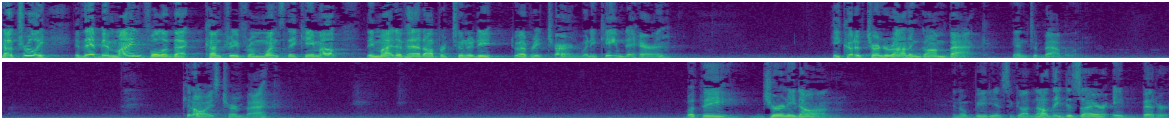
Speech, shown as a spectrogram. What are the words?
Now, truly, if they had been mindful of that country from whence they came out, they might have had opportunity to have returned. When he came to Haran, he could have turned around and gone back into Babylon. Can always turn back. But they journeyed on in obedience to God. Now they desire a better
